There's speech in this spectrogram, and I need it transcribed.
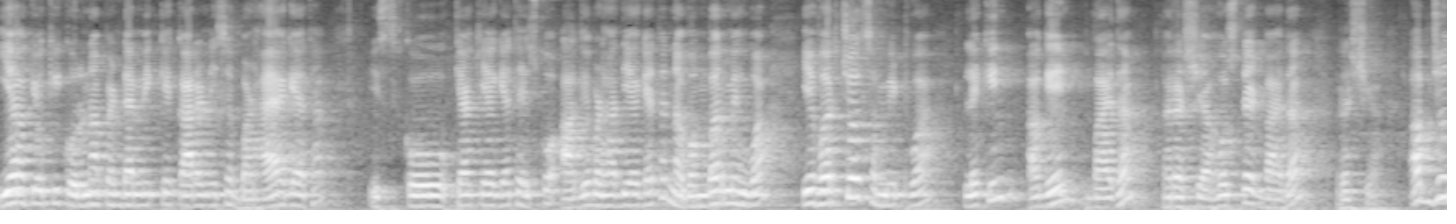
यह क्योंकि कोरोना पेंडेमिक के कारण इसे बढ़ाया गया था इसको क्या किया गया था? इसको आगे बढ़ा दिया गया था। नवंबर में हुआ। ये वर्चुअल सबमिट हुआ लेकिन again by the Russia hosted by the Russia अब जो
